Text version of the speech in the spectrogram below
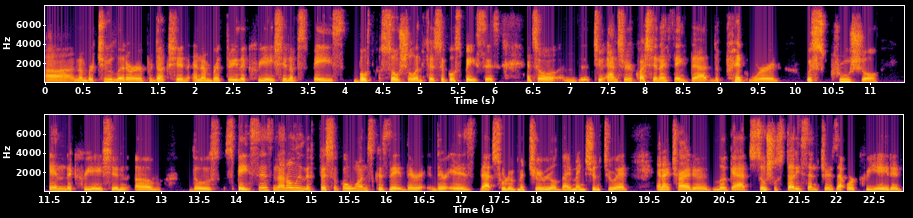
uh, number two, literary production, and number three, the creation of space, both social and physical spaces. And so, to answer your question, I think that the print word was crucial in the creation of those spaces, not only the physical ones, because there there is that sort of material dimension to it. And I try to look at social study centers that were created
